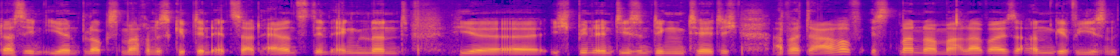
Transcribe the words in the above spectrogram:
das in ihren Blogs machen. Es gibt den Edzard Ernst in England, hier, äh, ich bin in diesen Dingen tätig, aber darauf ist man normalerweise angewiesen.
